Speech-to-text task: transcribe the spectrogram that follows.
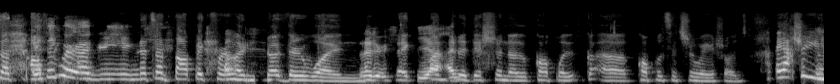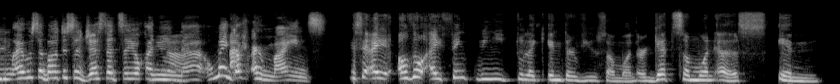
I think we're agreeing. that's a topic for Um, another one. Another- Like yeah, untraditional couple uh, couple situations. I actually Mm, I was about to suggest that sa'yo kanina. Oh my gosh, our minds. Kasi I, although I think we need to like interview someone or get someone else in,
